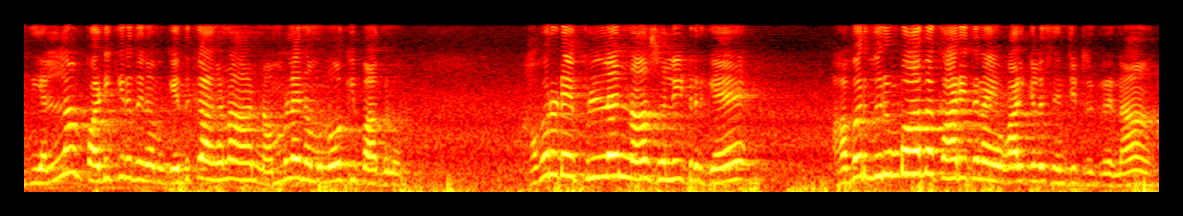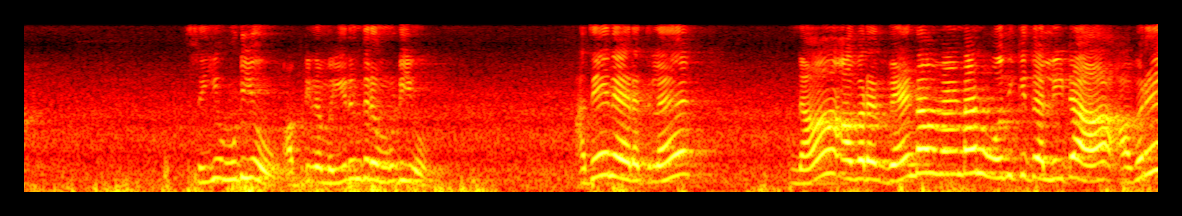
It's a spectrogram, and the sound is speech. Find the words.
இது எல்லாம் படிக்கிறது நமக்கு எதுக்காகனா நம்மளை நம்ம நோக்கி பார்க்கணும். அவருடைய பிள்ளைன்னு நான் சொல்லிட்டு இருக்கேன். அவர் விரும்பாத காரியத்தை நான் என் வாழ்க்கையில் செஞ்சிட்ருக்கிறேன்னா செய்ய முடியும். அப்படி நம்ம இருந்துட முடியும். அதே நேரத்தில் நான் அவரை வேண்டாம் வேண்டாம்னு ஒதுக்கி தள்ளிட்டா அவரே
